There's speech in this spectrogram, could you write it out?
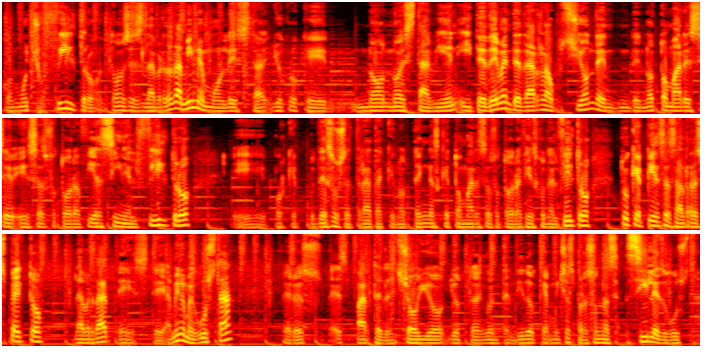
con mucho filtro. Entonces, la verdad a mí me molesta. Yo creo que no, no está bien y te deben de dar la opción de, no tomar ese, esas fotografías sin el filtro eh, porque de eso se trata, que no tengas que tomar esas fotografías con el filtro. ¿Tú qué piensas al respecto? La verdad, este, a mí no me gusta, pero es, es parte del show. Yo, yo tengo entendido que a muchas personas sí les gusta.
